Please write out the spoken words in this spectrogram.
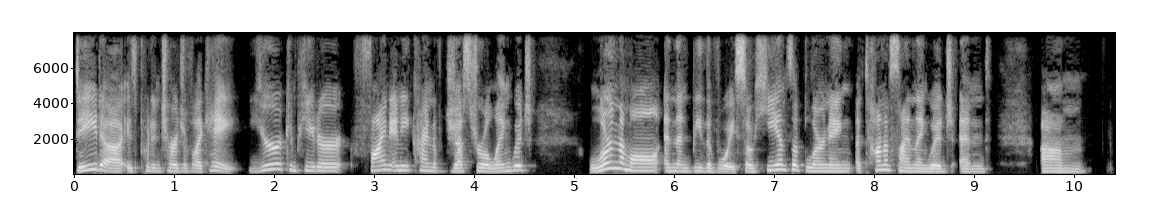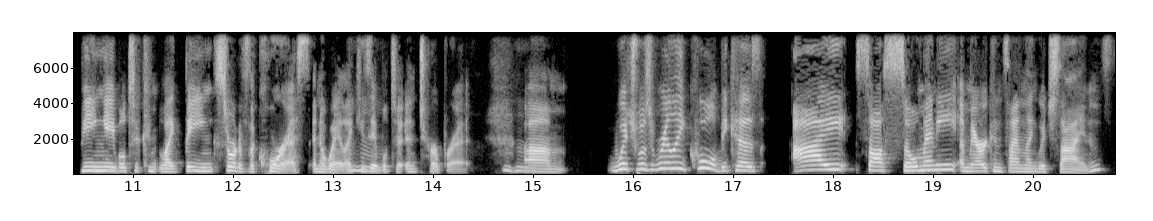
data is put in charge of like, hey, you're a computer, find any kind of gestural language, learn them all, and then be the voice. So he ends up learning a ton of sign language and um, being able to com- like being sort of the chorus in a way, like he's Mhm. able to interpret, Mhm. um, which was really cool because I saw so many American Sign Language signs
